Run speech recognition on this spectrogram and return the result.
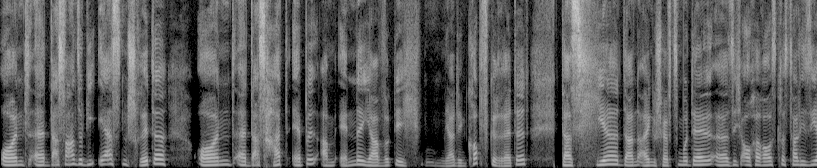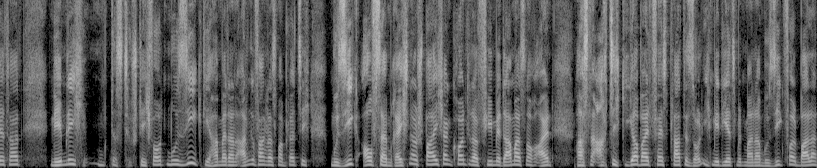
Und äh, das waren so die ersten Schritte. Und äh, das hat Apple am Ende ja wirklich ja, den Kopf gerettet, dass hier dann ein Geschäftsmodell äh, sich auch herauskristallisiert hat, nämlich das Stichwort Musik. Die haben ja dann angefangen, dass man plötzlich Musik auf seinem Rechner speichern konnte. Da fiel mir damals noch ein, du hast eine 80 Gigabyte Festplatte, soll ich mir die jetzt mit meiner Musik vollballern?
